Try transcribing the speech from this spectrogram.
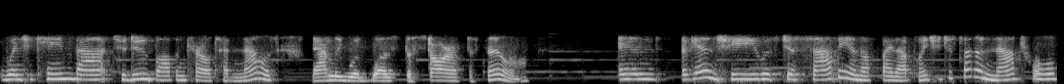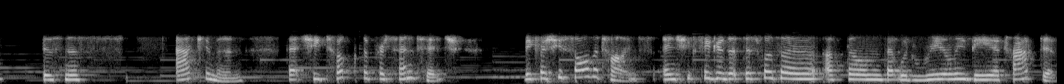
when she came back to do Bob and Carol, Ted and Alice, Natalie Wood was the star of the film. And again, she was just savvy enough by that point. She just had a natural business acumen that she took the percentage because she saw the times and she figured that this was a, a film that would really be attractive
